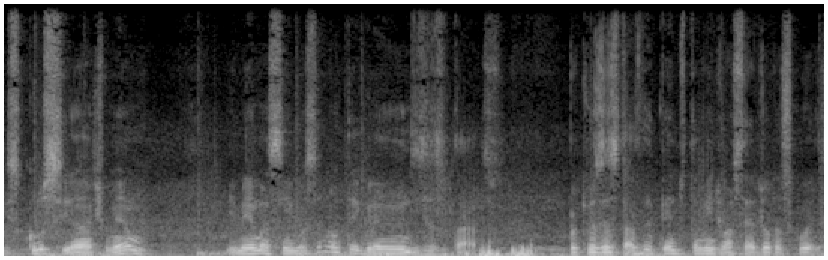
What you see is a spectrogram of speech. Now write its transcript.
excruciante mesmo, e mesmo assim você não ter grandes resultados. Porque os resultados dependem também de uma série de outras coisas.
